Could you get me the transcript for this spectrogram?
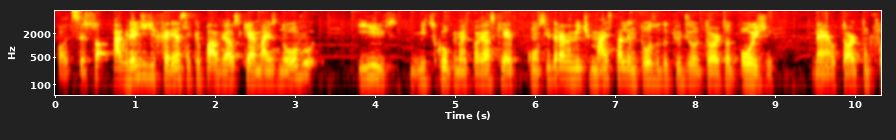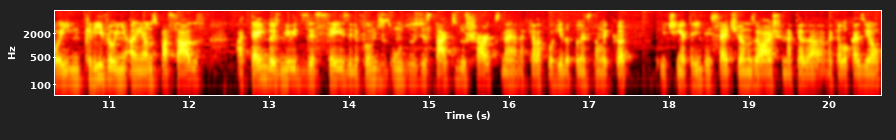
Pode ser. Só a grande diferença é que o Pavelski é mais novo e, me desculpe, mas o Pavelski é consideravelmente mais talentoso do que o Joe Thornton hoje. Né? O Thornton foi incrível em, em anos passados, até em 2016 ele foi um dos, um dos, destaques do Sharks, né, naquela corrida pela Stanley Cup. Ele tinha 37 anos, eu acho, naquela, naquela ocasião.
